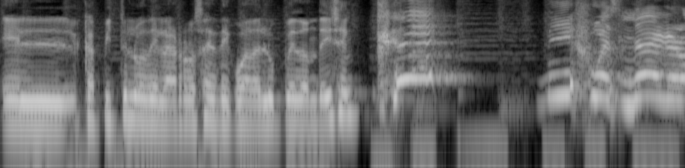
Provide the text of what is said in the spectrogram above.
el capítulo de La Rosa de Guadalupe donde dicen ¿Qué? ¡Mi hijo es negro!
